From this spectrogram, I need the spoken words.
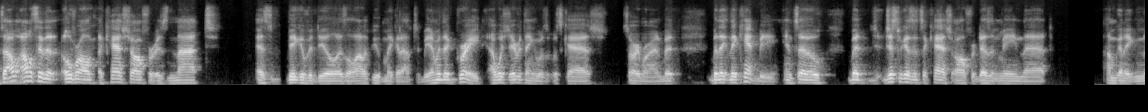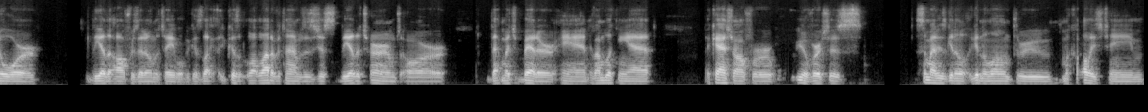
So um, I, I would say that overall a cash offer is not as big of a deal as a lot of people make it out to be. I mean, they're great. I wish everything was was cash. Sorry, Brian, but but they, they can't be. And so, but just because it's a cash offer doesn't mean that I'm going to ignore the other offers that are on the table because like because a lot of the times it's just the other terms are that much better. And if I'm looking at a cash offer, you know, versus somebody who's getting getting a loan through Macaulay's team,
